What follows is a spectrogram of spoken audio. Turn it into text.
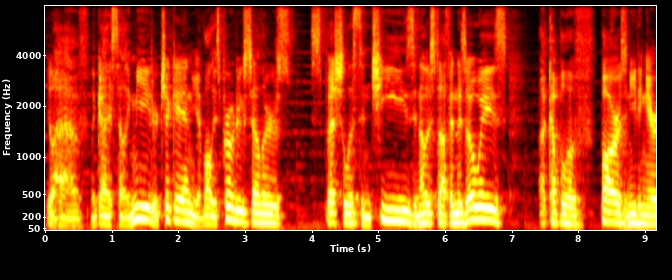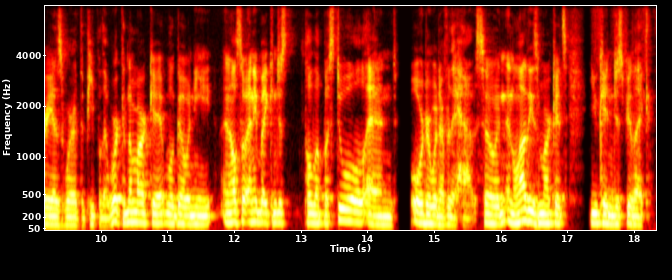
you'll have the guys selling meat or chicken, you have all these produce sellers, specialists in cheese and other stuff. And there's always a couple of bars and eating areas where the people that work in the market will go and eat. And also, anybody can just pull up a stool and order whatever they have. So, in, in a lot of these markets, you can just be like,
